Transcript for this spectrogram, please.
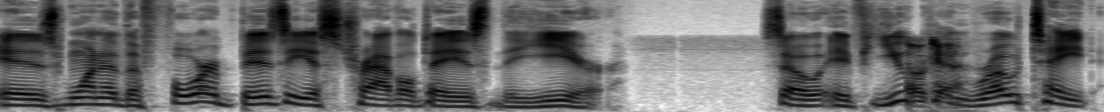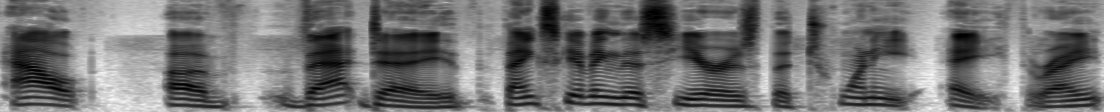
is one of the four busiest travel days of the year. So if you okay. can rotate out of that day, Thanksgiving this year is the 28th, right?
